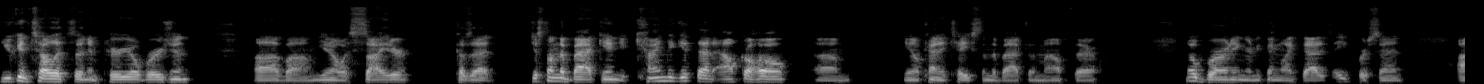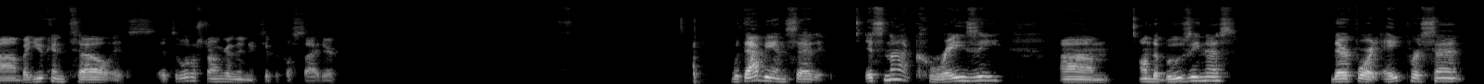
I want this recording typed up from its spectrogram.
You can tell it's an imperial version of um, you know a cider because that just on the back end you kind of get that alcohol um, you know kind of taste in the back of the mouth there. No burning or anything like that. It's eight percent. Um, but you can tell it's it's a little stronger than your typical cider. With that being said, it's not crazy um, on the booziness. Therefore, at eight percent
